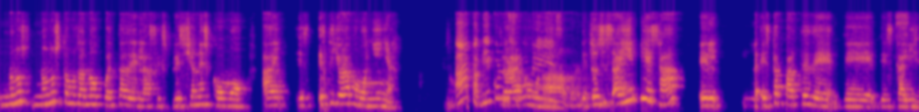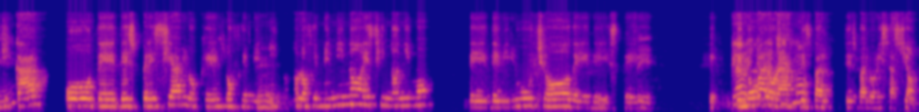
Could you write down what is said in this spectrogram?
no nos, no nos estamos dando cuenta de las expresiones como, ay, este llora como niña. Ah, también con los hombres. Ah, Entonces ahí empieza el, esta parte de, descalificar o de despreciar lo que es lo femenino. ¿no? Lo femenino es sinónimo de debilucho, de, de este, de, no valorar, desvalorización.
